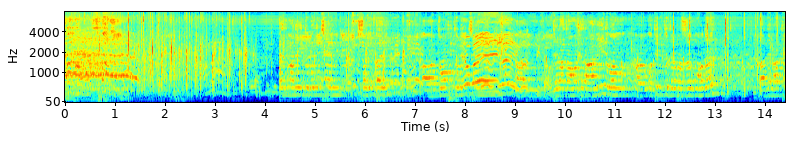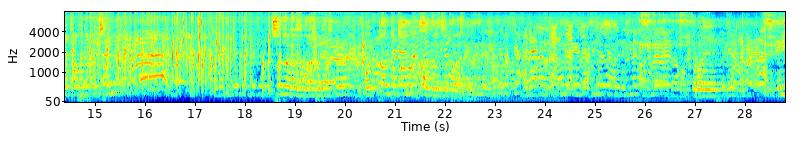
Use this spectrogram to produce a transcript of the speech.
ফাহাদ সানি প্রাইজ মানি তুলে দিচ্ছেন শহীদ ভাই ট্রফি তুলে জেলা আমাদের আমির এবং অতিরিক্ত জেলা প্রশাসক মহোদয় তাদের হাতে ট্রফি তুলে দিচ্ছেন সুন্দর খেলেছে পলাশবাড়ি আজকে। অত্যন্ত চমৎকার খেলেছে পলাশবাড়ি এবারে এই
